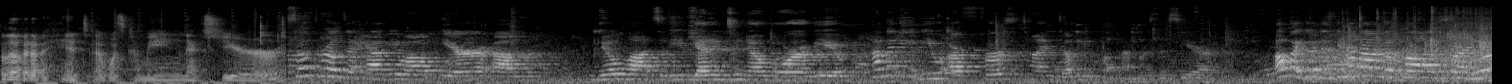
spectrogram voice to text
a little bit of a hint of what's coming next year. So thrilled to have you all here. Um, know lots of you, getting to know more of you. How many of you are first-time W Club members this year? Oh my goodness, give a round of applause for our new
